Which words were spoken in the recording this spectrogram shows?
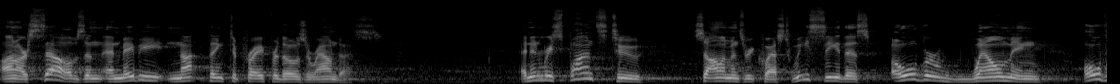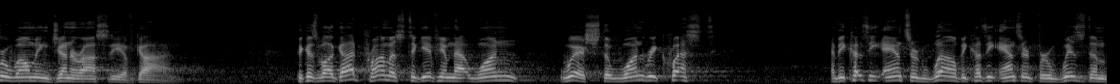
on ourselves and, and maybe not think to pray for those around us. And in response to Solomon's request, we see this overwhelming, overwhelming generosity of God. Because while God promised to give him that one wish, the one request, and because he answered well, because he answered for wisdom,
